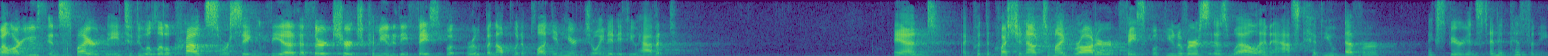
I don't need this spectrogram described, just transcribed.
Well, our youth inspired me to do a little crowdsourcing via the Third Church Community Facebook group, and I'll put a plug in here. Join it if you haven't. And I put the question out to my broader Facebook universe as well and asked Have you ever experienced an epiphany?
